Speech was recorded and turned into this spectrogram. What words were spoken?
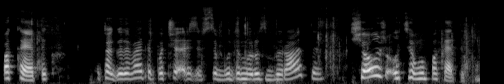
пакетик. Так, давайте по черзі все будемо розбирати. Що ж у цьому пакетику?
